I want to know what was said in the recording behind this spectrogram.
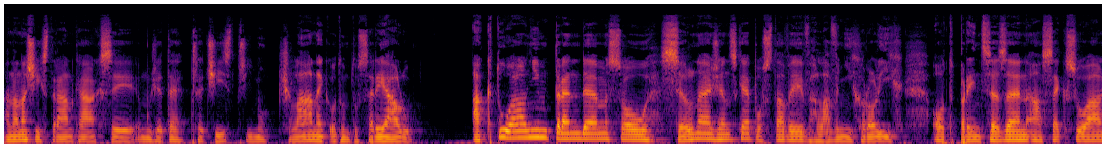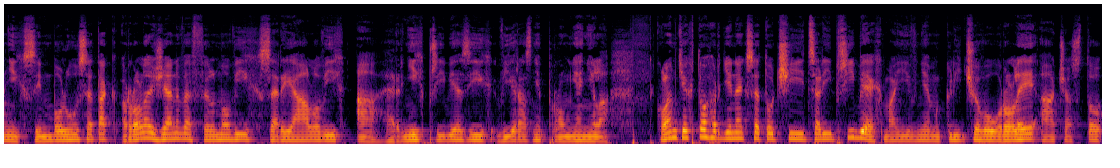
a na našich stránkách si můžete přečíst přímo článek o tomto seriálu. Aktuálním trendem jsou silné ženské postavy v hlavních rolích. Od princezen a sexuálních symbolů se tak role žen ve filmových, seriálových a herních příbězích výrazně proměnila. Kolem těchto hrdinek se točí celý příběh, mají v něm klíčovou roli a často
